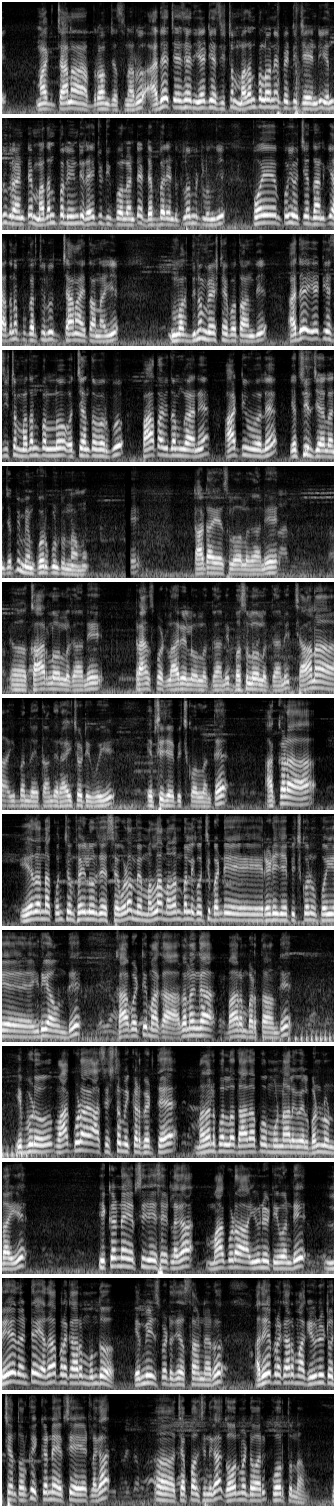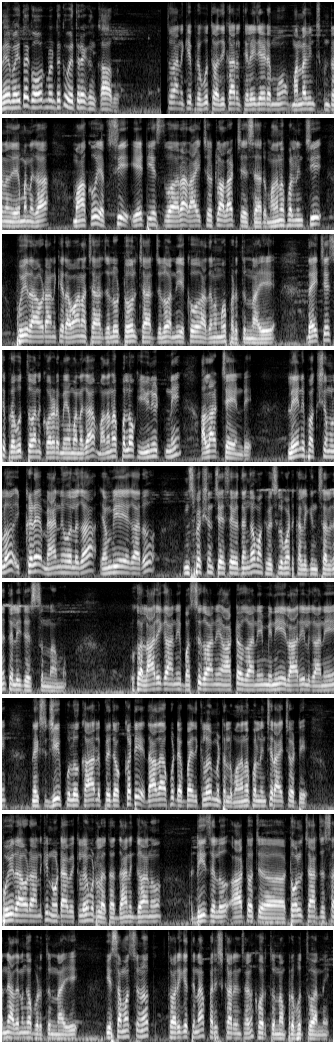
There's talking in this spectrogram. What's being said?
మాకు చాలా ద్రోహం చేస్తున్నారు. అదే చేసేది ఏటీఎస్ సిస్టమ్ మదనపల్లిలోనే పెట్టి చేయండి. ఎందుకు అంటే మదనపల్లి నుండి రైచుటికి పోవాలంటే డెబ్బై రెండు కిలోమీటర్లు ఉంది. పోయే పోయి వచ్చేదానికి అదనపు ఖర్చులు చాలా అవుతున్నాయి. మాకు దినం వేస్ట్ అయిపోతుంది. అదే ఏటీఎస్ సిస్టమ్ మదనపల్లిలో వచ్చేంత వరకు పాత విధంగానే ఆర్టీఓలే ఎఫ్సీలు చేయాలని చెప్పి మేము కోరుకుంటున్నాము. టాటా ఏసుల వాళ్ళు కానీ కార్లోళ్ళు కానీ ట్రాన్స్పోర్ట్ లారీల వాళ్ళకి కానీ బస్సులోళ్ళకి కానీ చాలా ఇబ్బంది అవుతుంది రాయచోటికి పోయి ఎఫ్సీ చేయించుకోవాలంటే అక్కడ ఏదన్నా కొంచెం ఫెయిల్యూర్ చేస్తే కూడా మేము మళ్ళీ మదనపల్లికి వచ్చి బండి రెడీ చేయించుకొని పోయే ఇదిగా ఉంది. కాబట్టి మాకు అదనంగా భారం పడతా ఉంది. ఇప్పుడు మాకు కూడా ఆ సిస్టమ్ ఇక్కడ పెడితే మదనపల్లిలో దాదాపు మూడు నాలుగు వేల బండ్లు ఉన్నాయి ఇక్కడనే ఎఫ్సీ చేసేట్లుగా మాకు కూడా ఆ యూనిట్ ఇవ్వండి. లేదంటే యథాప్రకారం ముందు ఎంఈ ఇన్స్పెక్టర్ చేస్తా ఉన్నారు అదే ప్రకారం మాకు యూనిట్ వచ్చేంత వరకు ఇక్కడనే ఎఫ్సీ అయ్యేట్లుగా చెప్పాల్సిందిగా గవర్నమెంట్ వారికి కోరుతున్నాం. మేమైతే గవర్నమెంట్కు వ్యతిరేకం కాదు. ప్రభుత్వానికి ప్రభుత్వ అధికారులు తెలియజేయడము మన్నవించుకుంటున్నది ఏమనగా మాకు ఎఫ్సి ఏటీఎస్ ద్వారా రాయచోట్లో అలాట్ చేశారు. మదనపల్లి నుంచి పుయి రావడానికి రవాణా ఛార్జీలు టోల్ ఛార్జీలు అన్నీ ఎక్కువ అదనంగా పడుతున్నాయి. దయచేసి ప్రభుత్వాన్ని కోరడం ఏమనగా మదనపల్లి ఒక యూనిట్ని అలాట్ చేయండి. లేని పక్షంలో ఇక్కడే మాన్యువల్గా ఎంవీఏ గారు ఇన్స్పెక్షన్ చేసే విధంగా మాకు వెసులుబాటు కలిగించాలని తెలియజేస్తున్నాము. ఒక లారీ కానీ బస్సు కానీ ఆటో కానీ మినీ లారీలు కానీ నెక్స్ట్ జీపులు కార్లు ప్రతి ఒక్కటి దాదాపు డెబ్బై ఐదు కిలోమీటర్లు మదనపల్లి నుంచి రాయచోటి పోయి రావడానికి నూట యాభై కిలోమీటర్లు అవుతుంది దానికి గాను డీజిల్ ఆటో టోల్ ఛార్జెస్ అన్నీ అదనంగా పడుతున్నాయి. ఈ సమస్యను త్వరగతిన పరిష్కరించాలని కోరుతున్నాం ప్రభుత్వాన్ని.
